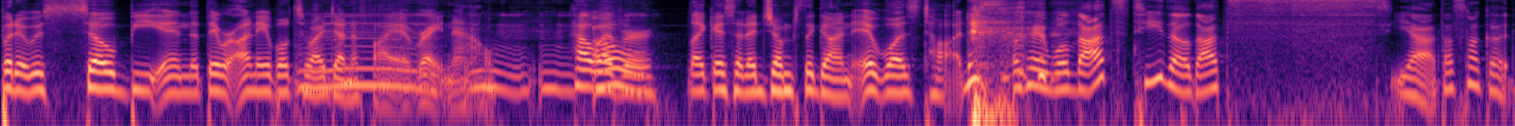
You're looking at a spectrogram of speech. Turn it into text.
but it was so beaten that they were unable to identify it right now. Mhm, mhm. However, like I said, I jumped the gun. It was Todd. Oh, okay. Well, that's T though. That's yeah. That's not good.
